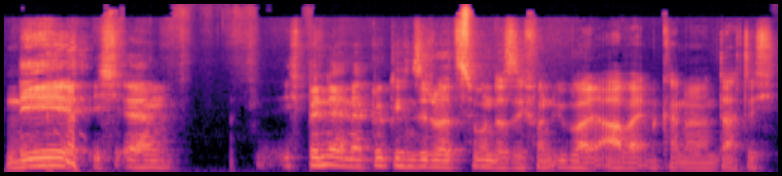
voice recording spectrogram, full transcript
Nee, ich, ähm, ich bin ja in der glücklichen Situation, dass ich von überall arbeiten kann. Und dann dachte ich,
